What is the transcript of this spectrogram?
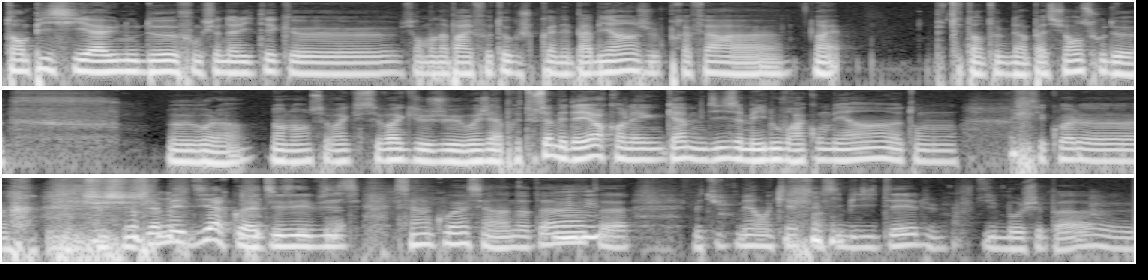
tant pis s'il y a une ou deux fonctionnalités que sur mon appareil photo que je connais pas bien, je préfère, euh, ouais, peut-être un truc d'impatience ou de, euh, voilà. Non, non, c'est vrai que c'est vrai que je, ouais, j'ai appris tout ça. Mais d'ailleurs, quand les gars me disent, mais il ouvre à combien euh, ton, c'est quoi le, je sais jamais dire quoi. Tu sais, C'est un quoi C'est un Mhm. euh, Mais tu te mets en quête sensibilité, tu, tu dis, bon, je sais pas, euh,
